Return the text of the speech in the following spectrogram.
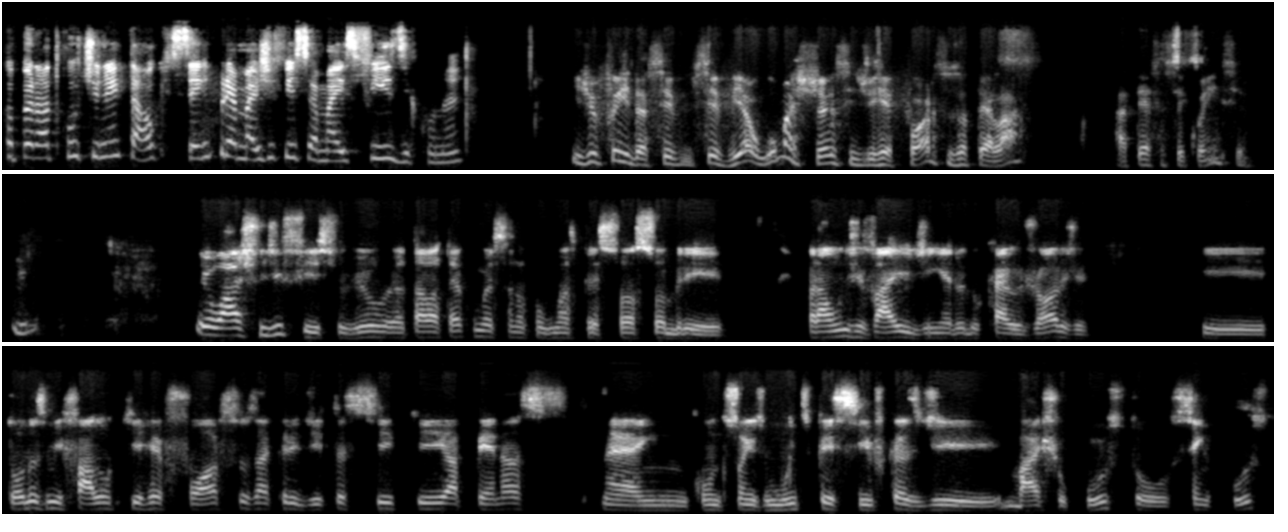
campeonato continental, que sempre é mais difícil, é mais físico, né? E Gilfrida, você, você vê alguma chance de reforços até lá? Até essa sequência? Eu acho difícil, viu? Eu estava até conversando com algumas pessoas sobre para onde vai o dinheiro do Caio Jorge e todas me falam que reforços acredita-se que apenas né, em condições muito específicas de baixo custo ou sem custo,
